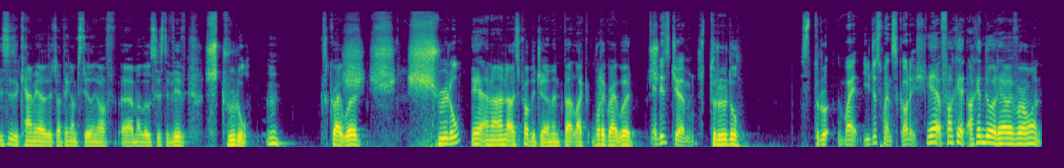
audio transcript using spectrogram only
this is a cameo that I think I'm stealing off uh, my little sister Viv. Strudel. Mm. It's a great word. Strudel. Yeah, and I know it's probably German, but like, what a great word. It is German. Strudel. Stru- Wait, you just went Scottish. Yeah, fuck it. I can do it however I want.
